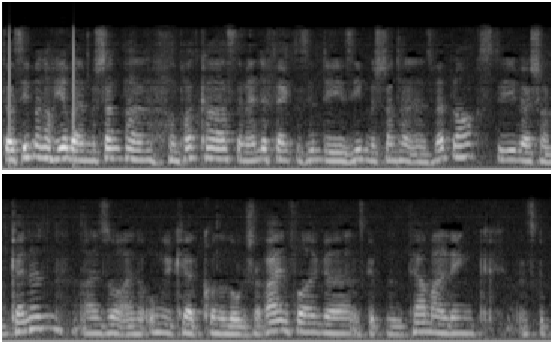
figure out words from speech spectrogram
Das sieht man auch hier beim Bestandteil vom Podcast. Im Endeffekt sind die sieben Bestandteile eines Weblogs, die wir schon kennen. Also eine umgekehrt chronologische Reihenfolge. Es gibt einen Permalink. Es gibt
